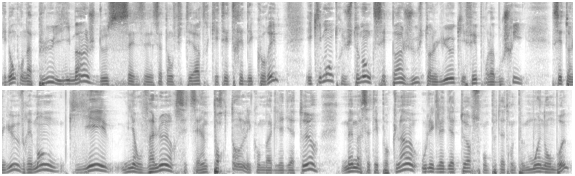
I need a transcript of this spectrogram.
et donc on n'a plus l'image de cet amphithéâtre qui était très décoré et qui montre justement que ce n'est pas juste un lieu qui est fait pour la boucherie. C'est un lieu vraiment qui est mis en valeur. C'est important les combats gladiateurs, même à cette époque-là où les gladiateurs seront peut-être un peu moins nombreux,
